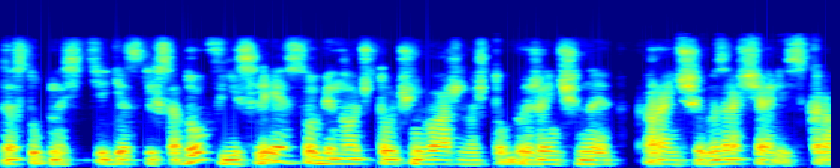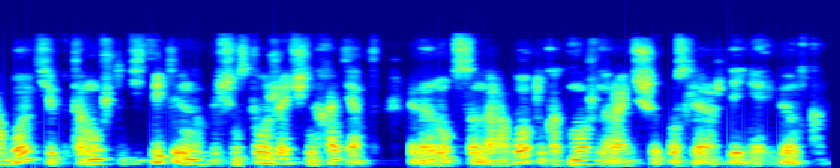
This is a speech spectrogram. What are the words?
доступность детских садов, яслей особенно, что очень важно, чтобы женщины раньше возвращались к работе, потому что действительно большинство женщин хотят вернуться на работу как можно раньше после рождения ребенка.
